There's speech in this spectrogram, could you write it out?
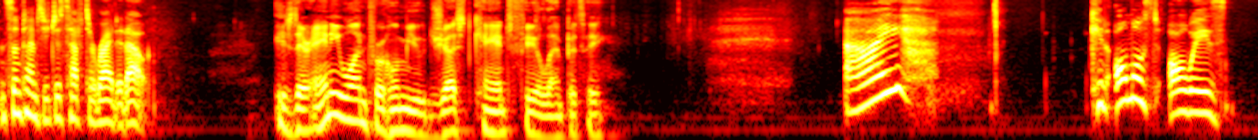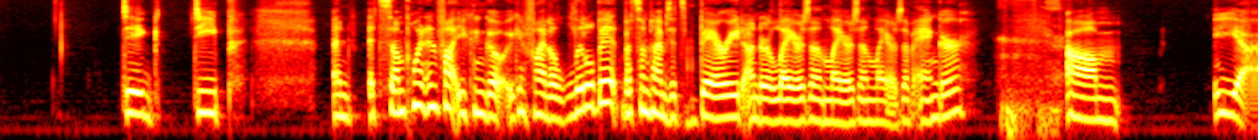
and sometimes you just have to write it out. Is there anyone for whom you just can't feel empathy? I can almost always dig deep and at some point in fight you can go you can find a little bit but sometimes it's buried under layers and layers and layers of anger um yeah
